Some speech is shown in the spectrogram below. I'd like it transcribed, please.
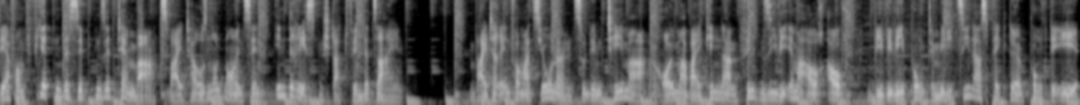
der vom 4. bis 7. September 2019 in Dresden stattfindet, sein. Weitere Informationen zu dem Thema Rheuma bei Kindern finden Sie wie immer auch auf www.medizinaspekte.de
